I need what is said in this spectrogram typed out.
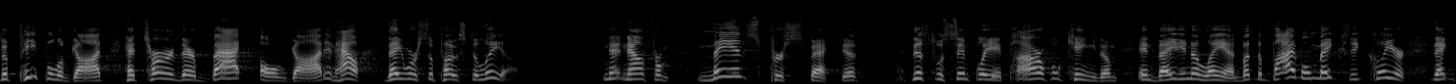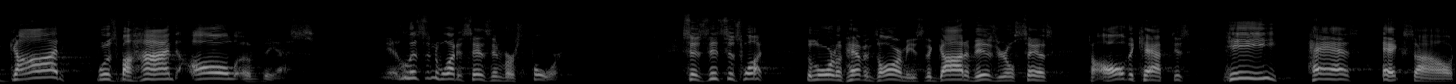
the people of God had turned their back on God and how they were supposed to live. Now, from man's perspective, this was simply a powerful kingdom invading a land, but the Bible makes it clear that God was behind all of this. Listen to what it says in verse 4. It says, This is what the Lord of heaven's armies, the God of Israel, says to all the captives He has exiled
